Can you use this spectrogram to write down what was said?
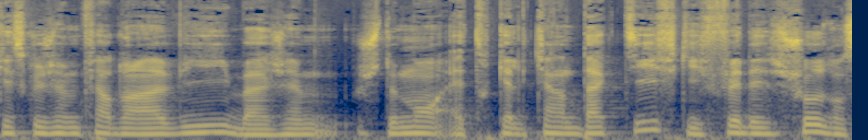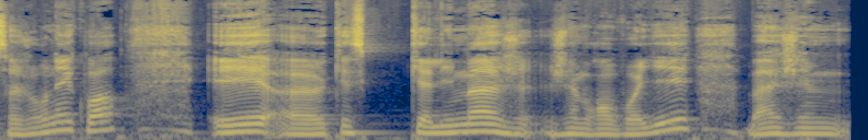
qu'est-ce que j'aime faire dans la vie? Bah j'aime justement être quelqu'un d'actif qui fait des choses dans sa journée, quoi. Et qu'est-ce quelle image j'aime renvoyer? Bah j'aime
